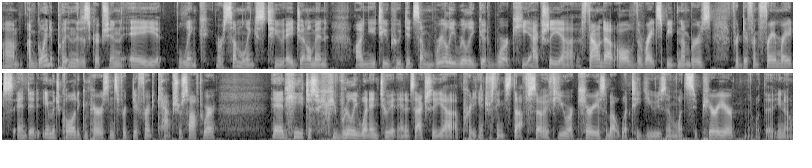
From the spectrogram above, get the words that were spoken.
Um, I'm going to put in the description a link or some links to a gentleman on YouTube who did some really, really good work. He actually uh, found out all of the write speed numbers for different frame rates and did image quality comparisons for different capture software and he just he really went into it and it's actually uh, pretty interesting stuff. So if you are curious about what to use and what's superior what the you know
